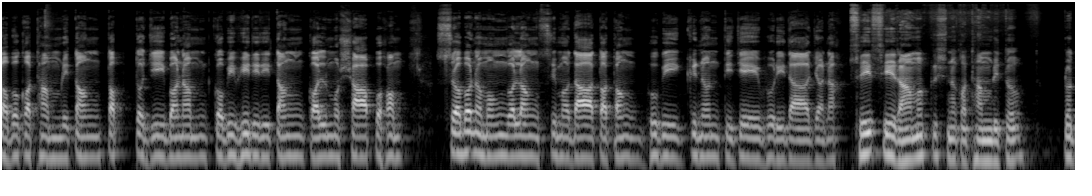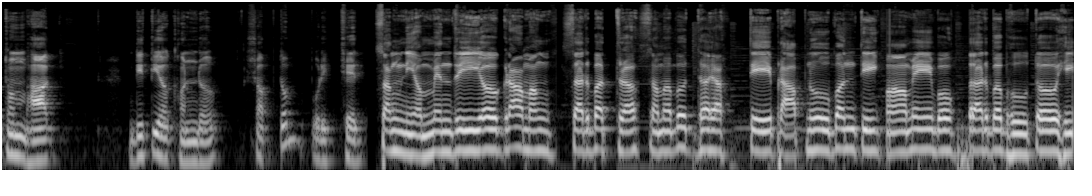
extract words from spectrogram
তব কথামৃতং তপ্ত জীবনম কবিভিরিতং কল্মষাপহম শ্রবণমঙ্গলং শ্রীমদাততং ভুবি গৃণন্তি যে ভুরিদা জনা শ্রী শ্রী রামকৃষ্ণ কথামৃত প্রথম ভাগ দ্বিতীয় খণ্ড সপ্তম পরিচ্ছেদ संनियमेन्द्रियो ग्रामं सर्वत्र समबुद्धय ते प्राप्नुवन्ति मामेव सर्वभूतो हि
